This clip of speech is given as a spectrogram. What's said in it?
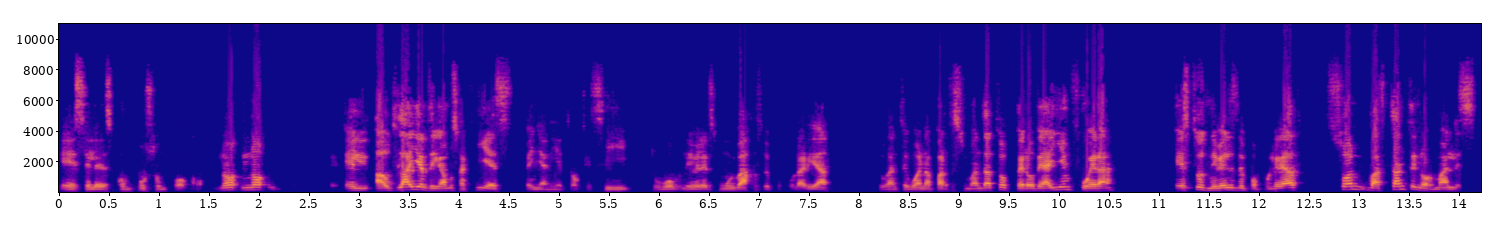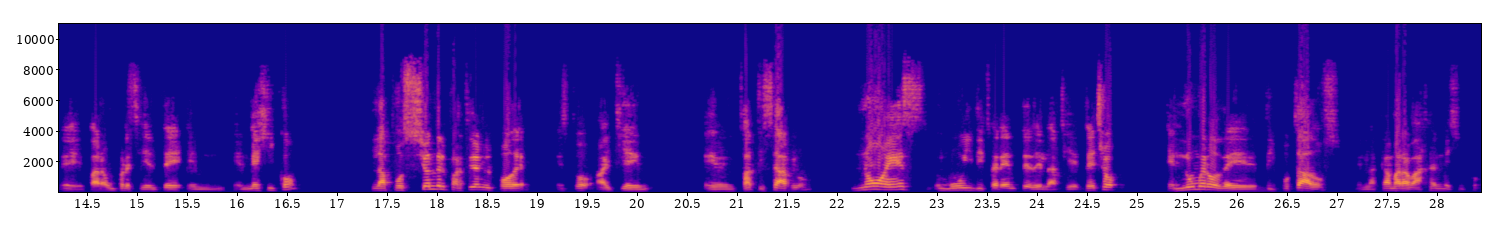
eh, se le descompuso un poco. No, no, el outlier, digamos, aquí es Peña Nieto, que sí tuvo niveles muy bajos de popularidad durante buena parte de su mandato, pero de ahí en fuera, estos niveles de popularidad son bastante normales eh, para un presidente en, en, México. La posición del partido en el poder, esto hay que eh, enfatizarlo, no es muy diferente de la que, de hecho, el número de diputados en la Cámara Baja en México,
